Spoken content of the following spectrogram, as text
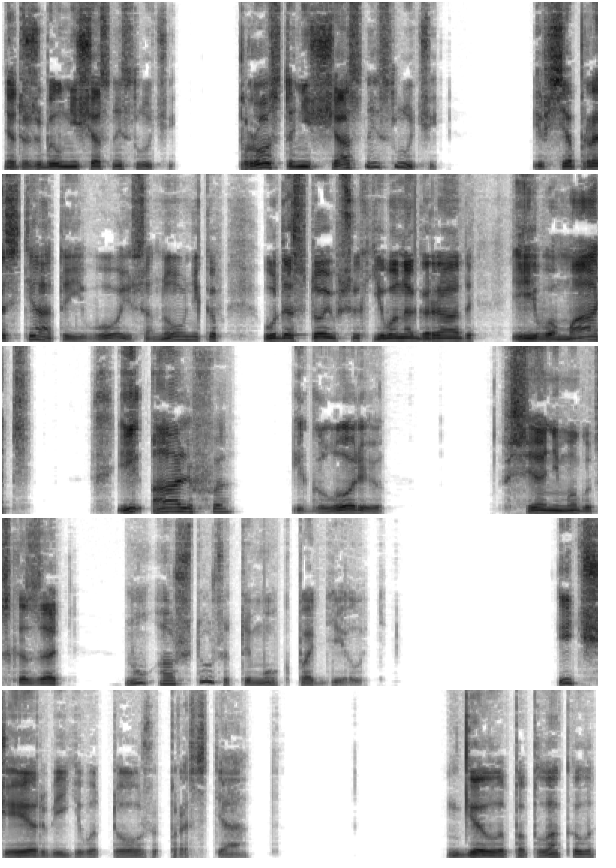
Это же был несчастный случай. Просто несчастный случай. И все простят и его, и сановников, удостоивших его награды, и его мать, и Альфа, и Глорию. Все они могут сказать, ну, а что же ты мог поделать? И черви его тоже простят. Гелла поплакала,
